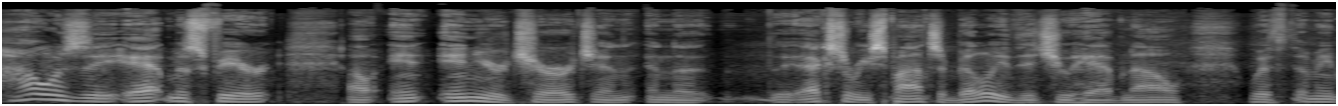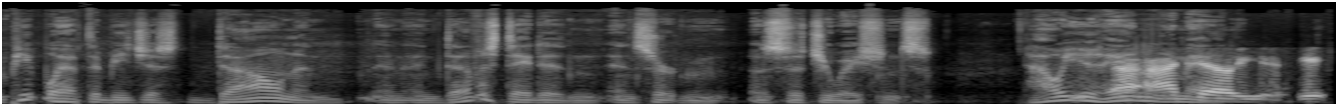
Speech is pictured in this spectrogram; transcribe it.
how is the atmosphere uh, in, in your church and, and the, the extra responsibility that you have now with i mean people have to be just down and, and, and devastated in, in certain uh, situations how are you handling I, I tell you, it,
